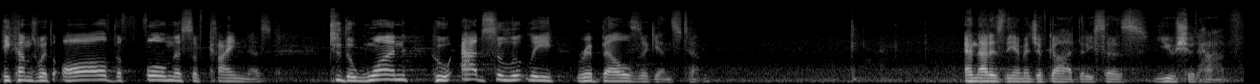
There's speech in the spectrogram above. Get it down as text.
He comes with all the fullness of kindness to the one who absolutely rebels against him. And that is the image of God that he says you should have.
